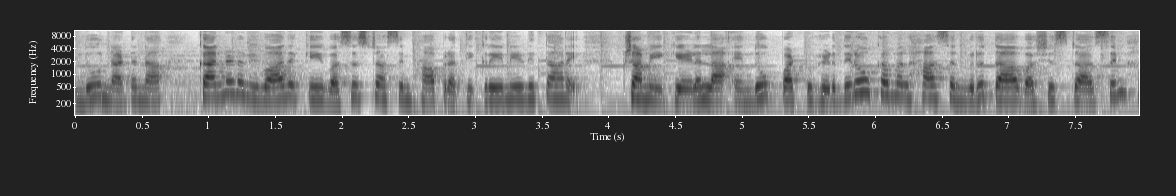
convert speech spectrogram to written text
ಎಂದು ನಟನ ಕನ್ನಡ ವಿವಾದಕ್ಕೆ ವಸಿಷ್ಠ ಸಿಂಹ ಪ್ರತಿಕ್ರಿಯೆ ನೀಡಿದ್ದಾರೆ. ಕ್ಷಮೆ ಕೇಳಲ್ಲ ಎಂದು ಪಟ್ಟು ಹಿಡಿದಿರೋ ಕಮಲ್ ಹಾಸನ್ ವಿರುದ್ಧ ವಶಿಷ್ಠ ಸಿಂಹ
